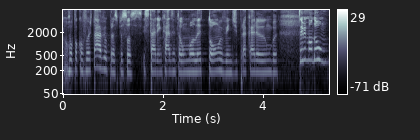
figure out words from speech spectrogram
Roupa confortável para as pessoas estarem em casa. Então, um moletom eu vendi pra caramba. Você me mandou um.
